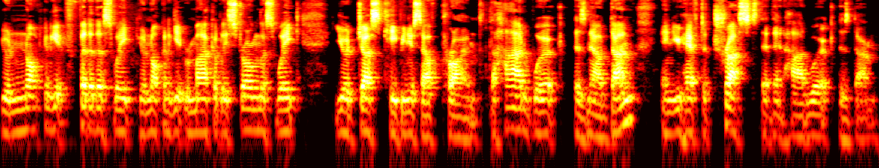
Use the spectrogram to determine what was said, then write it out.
you're not going to get fitter this week. You're not going to get remarkably strong this week. You're just keeping yourself primed. The hard work is now done, and you have to trust that that hard work is done.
